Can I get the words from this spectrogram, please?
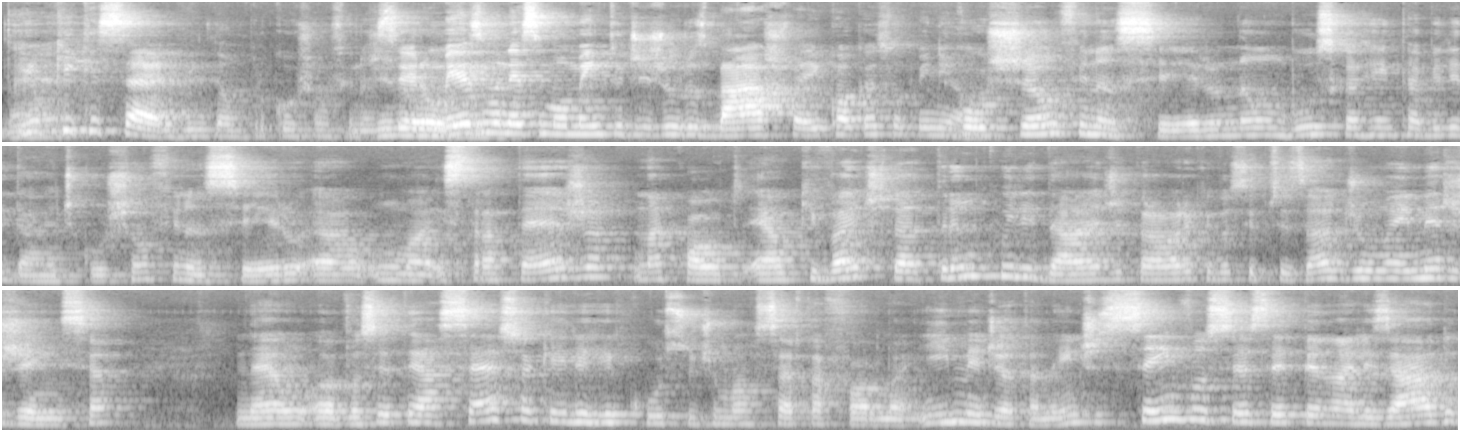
Né? E o que, que serve então para o colchão financeiro? Mesmo nesse momento de juros baixos, aí qual é a sua opinião? Colchão financeiro não busca rentabilidade. Colchão financeiro é uma estratégia na qual é o que vai te dar tranquilidade para a hora que você precisar de uma emergência né? Você ter acesso àquele recurso de uma certa forma imediatamente, sem você ser penalizado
